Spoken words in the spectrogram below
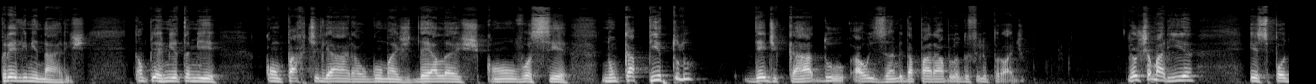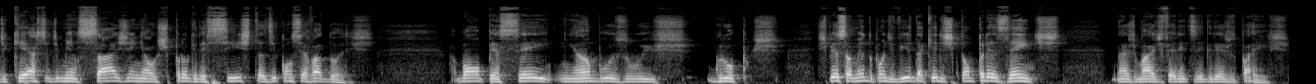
preliminares. Então, permita-me compartilhar algumas delas com você num capítulo dedicado ao exame da parábola do filho pródigo. Eu chamaria esse podcast de mensagem aos progressistas e conservadores. Tá bom? Pensei em ambos os grupos, especialmente do ponto de vista daqueles que estão presentes nas mais diferentes igrejas do país.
